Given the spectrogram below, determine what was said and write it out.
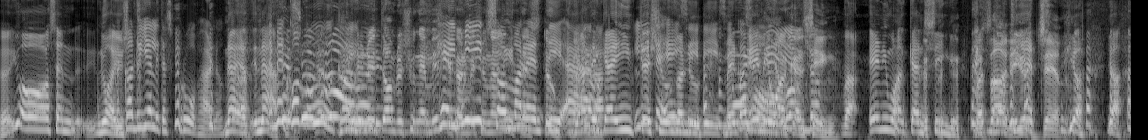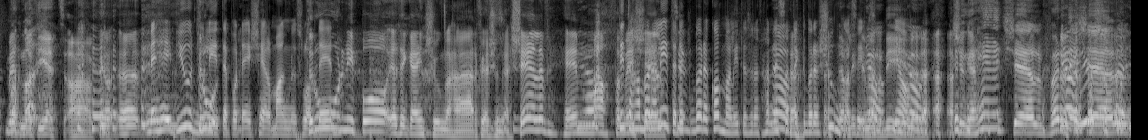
Eh, ja, sen... Nu har just... Kan du ge lite sprov här nu? nej, nej. Men kom ut! Kan du inte om du sjunger mycket Hej, kan du sjunga en liten stund? Jag tänker inte lite sjunga nu. Men anyone can sing. Va? Anyone can sing. But not yet. ja, ja, men, But not yet. Ah, okay. ja, uh, men hej, bjud nu lite på dig själv, Magnus Lundén. Tror ni på... Jag tänker inte sjunga här, för jag sjunger själv, hemma, ja. för Titta, mig han börjar lite, det börjar komma lite så att han nästan tänkte börja sjunga sin. Ja, ja. Jag sjunger helt själv, för mig själv.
